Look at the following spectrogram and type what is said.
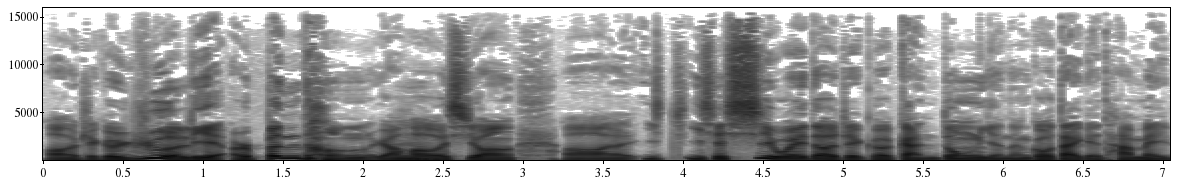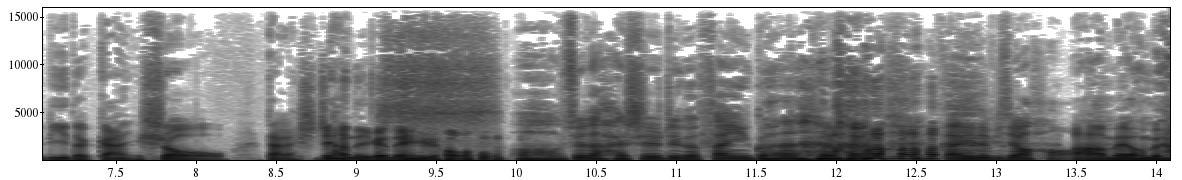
啊，这个热烈而奔腾，然后希望啊一一些细微的这个感动也能够带给他美丽的感受。大概是这样的一个内容哦，我觉得还是这个翻译官翻译的比较好啊。没有没有，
